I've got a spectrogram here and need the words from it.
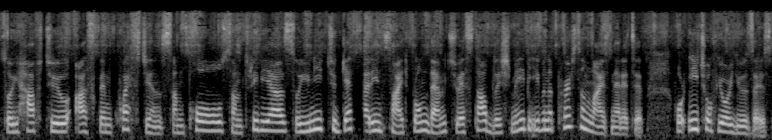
So you have to ask them questions, some polls, some trivia. So you need to get that insight from them to establish maybe even a personalized narrative for each of your users.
